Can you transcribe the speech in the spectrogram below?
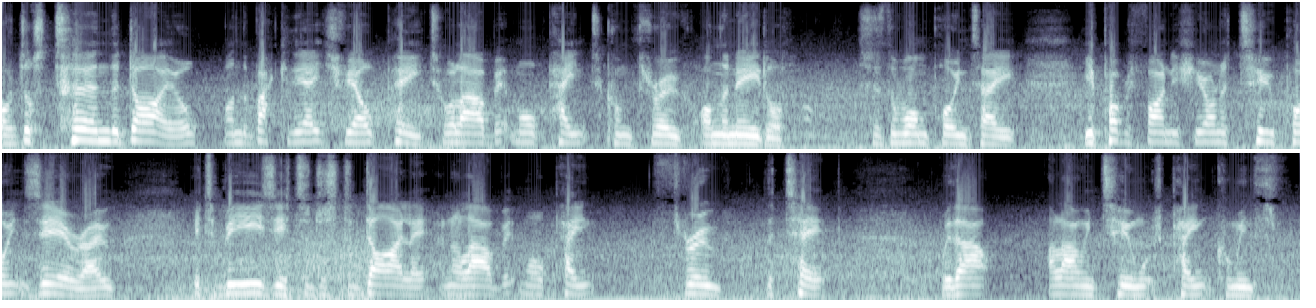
I've just turned the dial on the back of the HVLP to allow a bit more paint to come through on the needle. This is the 1.8. You'd probably find if you're on a 2.0, it'd be easier to just to dial it and allow a bit more paint through the tip without allowing too much paint coming through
